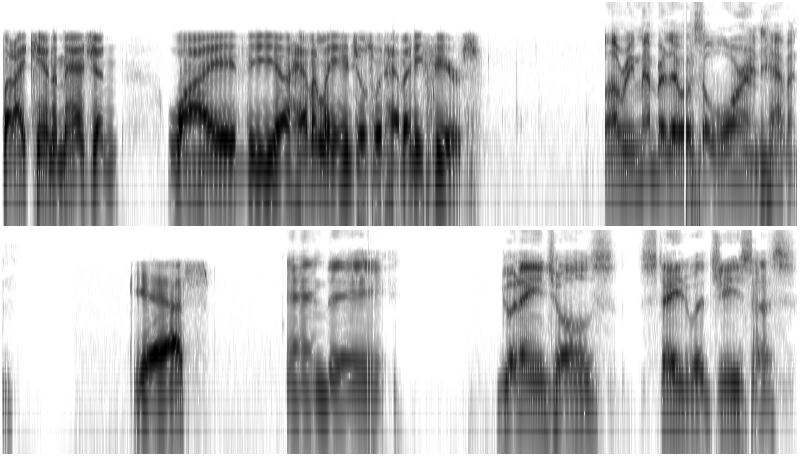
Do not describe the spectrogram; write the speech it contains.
but I can't imagine why the uh, heavenly angels would have any fears. Well, remember there was a war in heaven. Yes. And the good angels stayed with Jesus,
